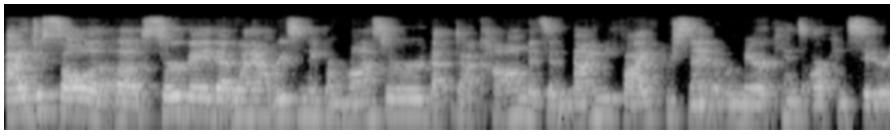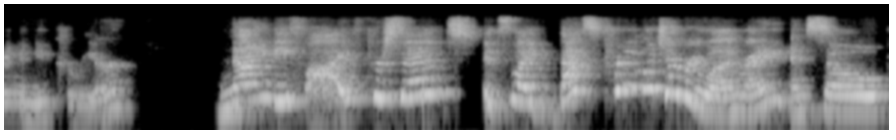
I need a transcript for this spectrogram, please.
I just saw a, a survey that went out recently from monster.com that said 95% of Americans are considering a new career. 95%. It's like that's pretty much everyone, right? And so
